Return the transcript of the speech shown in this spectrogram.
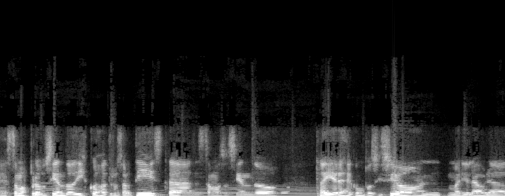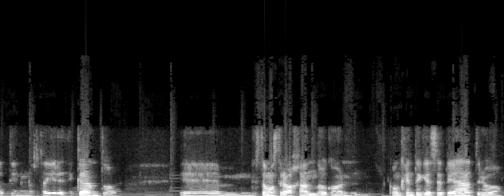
Eh, Estamos produciendo discos de otros artistas, estamos haciendo talleres de composición, María Laura tiene unos talleres de canto, eh, estamos trabajando con, con gente que hace teatro.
